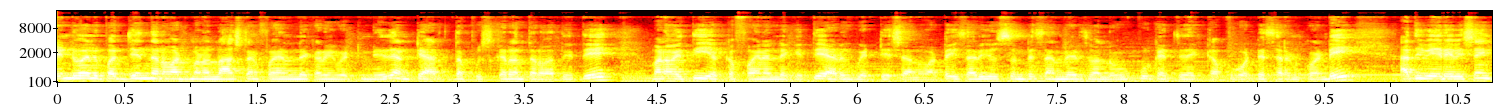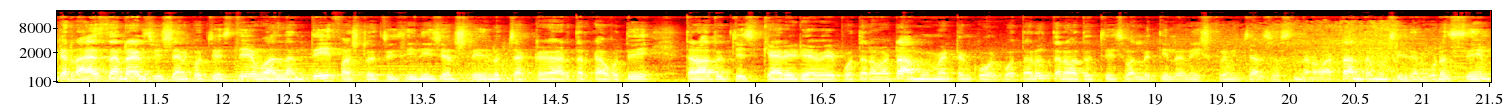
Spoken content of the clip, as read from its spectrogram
రెండు వేల పద్దెనిమిది అనమాట మనం లాస్ట్ టైం ఫైనల్లోకి అడుగు పెట్టిండేది. అంటే అర్ధ పుష్కరం తర్వాత అయితే మనం అయితే ఈ యొక్క ఫైనల్లోకి అయితే అడుగు పెట్టేశాం అనమాట ఈసారి చూస్తుంటే సన్ రైడర్స్ వాళ్ళు ఉప్పు ఖచ్చితంగా కప్పు కొట్టేశారనుకోండి. అది వేరే విషయం. ఇంకా రాజస్థాన్ రాయల్స్ విషయానికి వచ్చేస్తే వాళ్ళంతే ఫస్ట్ వచ్చేసి ఇనీషియల్ స్టేజ్లో చక్కగా ఆడతారు. కాకపోతే తర్వాత వచ్చేసి క్యారీ డే అయిపోతారు అనమాట ఆ మూమెంట్ని కోల్పోతారు. తర్వాత వచ్చేసి వాళ్ళు తీళ్ళ నిష్క్రమించాల్సి వస్తుంది అనమాట అంతకుముందు సీజన్ కూడా సేమ్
